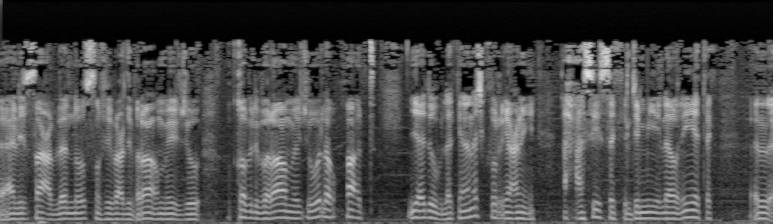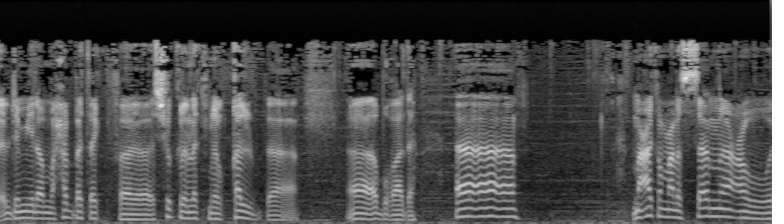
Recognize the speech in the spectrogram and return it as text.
يعني صعب لأنه أصلا في بعد برامج وقبل برامج والأوقات يا دوب لكن أنا أشكر يعني أحاسيسك الجميلة ونيتك الجميلة ومحبتك فشكرا لك من القلب آه، آه، أبو غادة. آه، معاكم على السمع و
